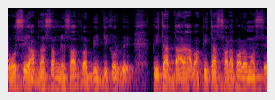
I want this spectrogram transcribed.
অবশ্যই আপনার সঙ্গে সদ্ভাব বৃদ্ধি করবে। পিতার দ্বারা বা পিতার সলা পরামর্শে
